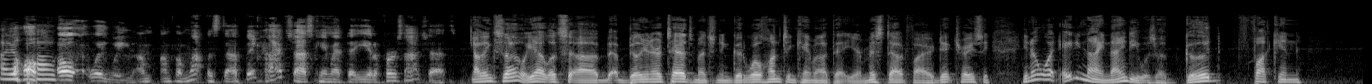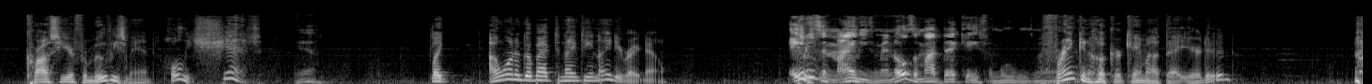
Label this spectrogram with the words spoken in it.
I, Oh, oh, wait, wait. I'm, I'm, I'm not mistaken. I think Hot Shots came out that year. The first Hot Shots. I think so. Yeah, let's. Uh, Billionaire Ted's mentioning Goodwill Hunting came out that year. Mrs. Doubtfire, Dick Tracy. You know what? Eighty nine ninety was a good fucking cross year for movies, man. Holy shit! Yeah. Like, I want to go back to nineteen ninety right now. 80s and 90s, man. Those are my decades for movies, man. Frankenhooker came out that year, dude.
